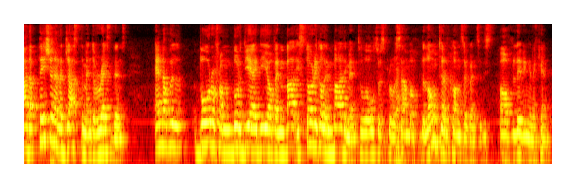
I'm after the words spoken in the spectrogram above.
adaptation and adjustment of residents. And I will borrow from Bourdieu idea of historical embodiment to also explore some of the long-term consequences of living in a camp.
